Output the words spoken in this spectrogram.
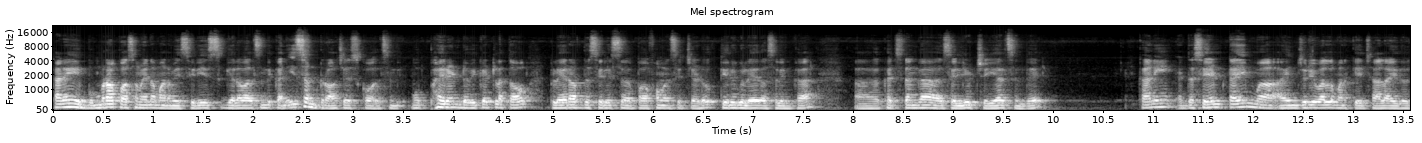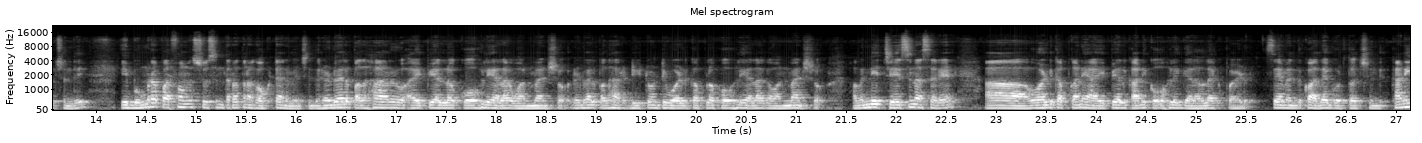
కానీ బుమ్రా కోసమైనా మనం ఈ సిరీస్ గెలవాల్సింది కనీసం డ్రా చేసుకోవాల్సింది. ముప్పై రెండు వికెట్లతో player of the series performance ఇచ్చాడు. తిరుగులేదు అసలు ఇంకా. ఖచ్చితంగా సెల్యూట్ చేయాల్సిందే. కానీ అట్ ద సేమ్ టైం ఆ ఇంజరీ వల్ల మనకి చాలా ఇది వచ్చింది. ఈ బుమ్రా పర్ఫార్మెన్స్ చూసిన తర్వాత నాకు ఒకటే అనిపించింది. రెండు వేల పదహారు ఐపీఎల్లో కోహ్లీ ఎలా వన్ మ్యాన్ షో రెండు వేల పదహారు టీ ట్వంటీ వరల్డ్ కప్లో కోహ్లీ ఎలాగ వన్ మ్యాన్ షో అవన్నీ చేసినా సరే ఆ వరల్డ్ కప్ కానీ ఐపీఎల్ కానీ కోహ్లీ గెలవలేకపోయాడు. సేమ్ ఎందుకో అదే గుర్తొచ్చింది. కానీ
